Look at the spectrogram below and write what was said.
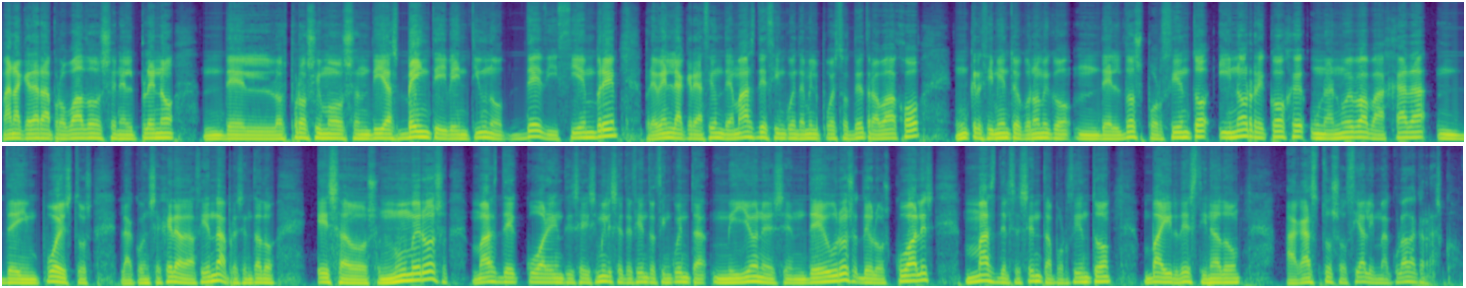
Van a quedar aprobados en el Pleno de los próximos días 20 y 21 de diciembre. Prevén la creación de más de 50.000 puestos de trabajo, un crecimiento económico del 2% y no recoge una nueva bajada de impuestos. La consejera de Hacienda ha presentado esos números, más de 46.750 millones de euros, de los cuales más del 60% va a ir destinado a gasto social. Inmaculada Carrasco.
